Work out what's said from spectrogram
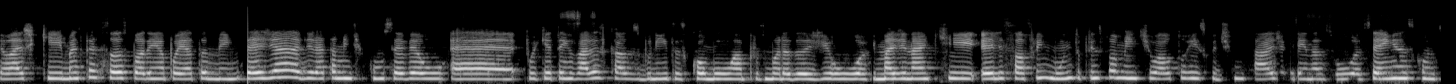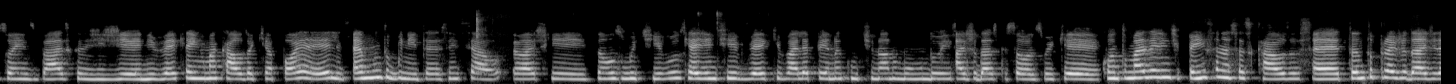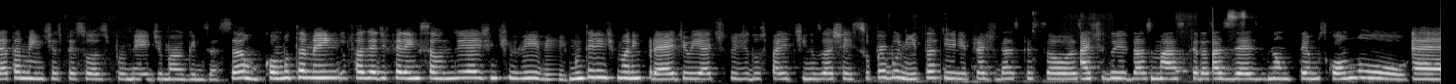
eu acho que mais pessoas podem apoiar também, seja diretamente com o CVU, é, porque tem várias causas bonitas, como a para os moradores de rua. Imaginar que eles sofrem muito, principalmente o alto risco de contágio que tem nas ruas ruas, tem as condições básicas de higiene, ver que tem uma causa que apoia eles, é muito bonito, é essencial. Eu acho que são os motivos que a gente vê que vale a pena continuar no mundo e ajudar as pessoas, porque quanto mais a gente pensa nessas causas, é tanto para ajudar diretamente as pessoas por meio de uma organização, como também fazer a diferença onde a gente vive. Muita gente mora em prédio e a atitude dos palitinhos eu achei super bonita e para ajudar as pessoas, a atitude das máscaras, às vezes não temos como é,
